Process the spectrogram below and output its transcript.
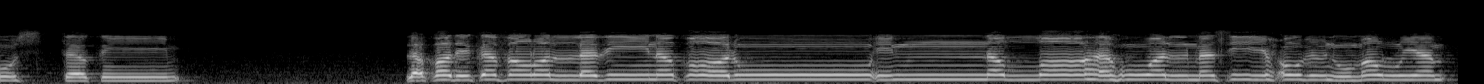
مُسْتَقِيمٍ. لَقَدْ كَفَرَ الَّذِينَ قَالُوا إِنَّ اللَّهَ هُوَ الْمَسِيحُ ابْنُ مَرْيَمَ.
